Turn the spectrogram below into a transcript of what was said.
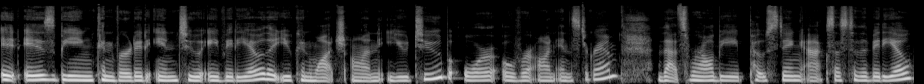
it is being converted into a video that you can watch on YouTube or over on Instagram. That's where I'll be posting access to the video.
